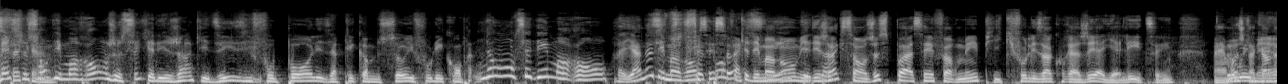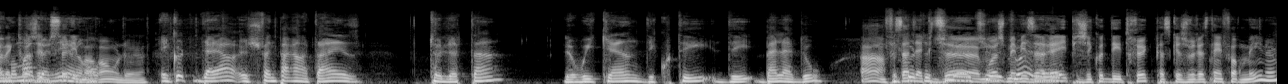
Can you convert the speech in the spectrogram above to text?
Mais fait ce que- sont des morons. Je sais qu'il y a des gens qui disent il faut pas les appeler comme ça, il faut les comprendre. Non, c'est des morons. Ben, il y en a Si des morons, c'est sûr qu'il y a des morons, mais il y a des gens qui sont juste pas assez informés puis qu'il faut les encourager à y aller, tu sais. Ben, moi, Oui, je suis d'accord avec toi, j'aime ça, les on- morons, là. Écoute, d'ailleurs, je fais une parenthèse. T'as le temps, le week-end, d'écouter des balados. Ah, en faisant de la pizza, moi, je mets mes oreilles puis j'écoute des trucs parce que je veux rester informé, là.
